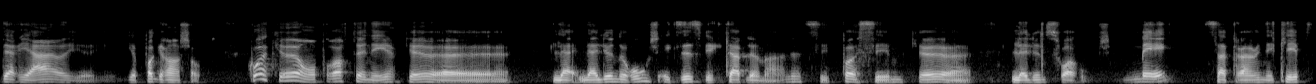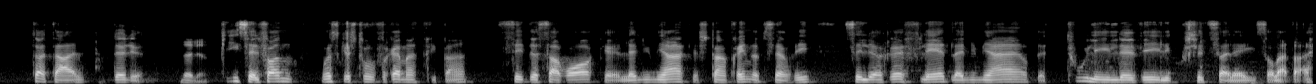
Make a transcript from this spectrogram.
derrière, il n'y a, pas grand-chose. Quoique, on pourra retenir que euh, la, lune rouge existe véritablement. C'est possible que euh, la lune soit rouge. Mais ça prend une éclipse totale de lune. De lune. Puis c'est le fun moi, ce que je trouve vraiment trippant, c'est de savoir que la lumière que je suis en train d'observer, c'est le reflet de la lumière de tous les levées et les couchers de soleil sur la Terre.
